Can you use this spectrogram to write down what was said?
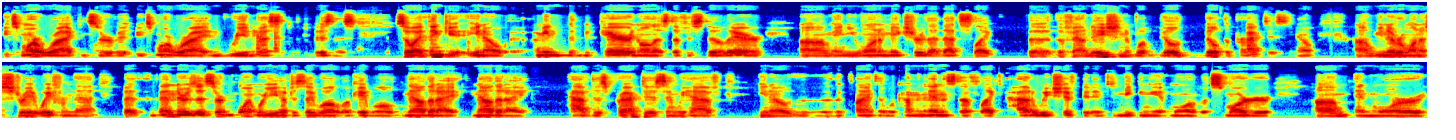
be smart where I conserve it, be smart where I reinvest it in the business. So I think it, you know, I mean, the, care and all that stuff is still there, um, and you want to make sure that that's like the the foundation of what build built the practice. You know, um, you never want to stray away from that. But then there's a certain point where you have to say, well, okay, well now that I now that I have this practice and we have you know the, the clients that were coming in and stuff like how do we shift it into making it more of a smarter um, and more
